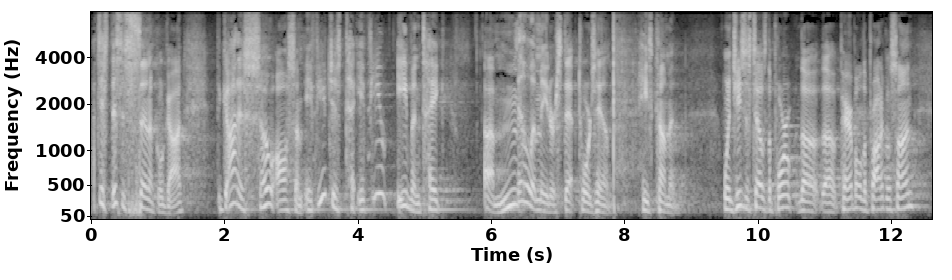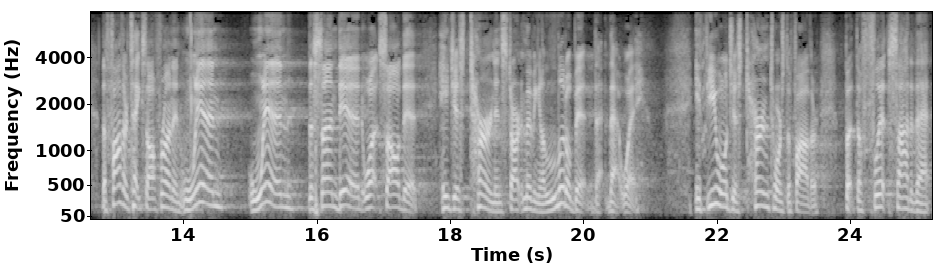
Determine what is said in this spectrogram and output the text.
I just, this is cynical, God. God is so awesome. If you just, ta- if you even take a millimeter step towards Him, He's coming. When Jesus tells the, poor, the, the parable of the prodigal son, the father takes off running. When, when the son did what Saul did, he just turned and started moving a little bit that, that way. If you will just turn towards the Father, but the flip side of that,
